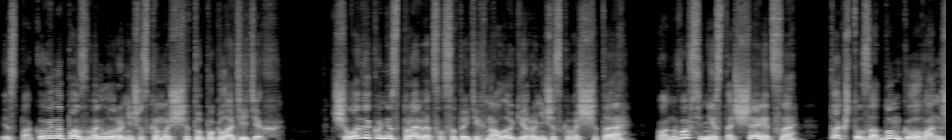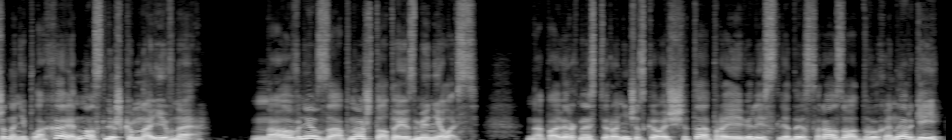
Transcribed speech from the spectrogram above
и спокойно позволил руническому щиту поглотить их. Человеку не справиться с этой технологией рунического щита, он вовсе не истощается, так что задумка у Ван Джена неплохая, но слишком наивная. Но внезапно что-то изменилось. На поверхности рунического щита проявились следы сразу от двух энергий,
